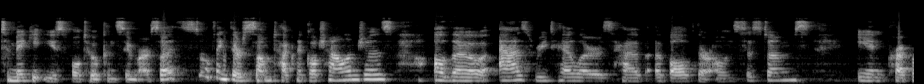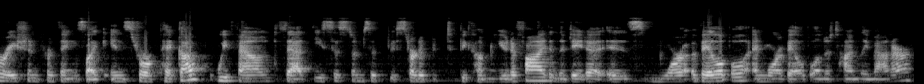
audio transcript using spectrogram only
to make it useful to a consumer. So i still think there's some technical challenges although as retailers have evolved their own systems in preparation for things like in-store pickup, we found that these systems have started to become unified and the data is more available and more available in a timely manner.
